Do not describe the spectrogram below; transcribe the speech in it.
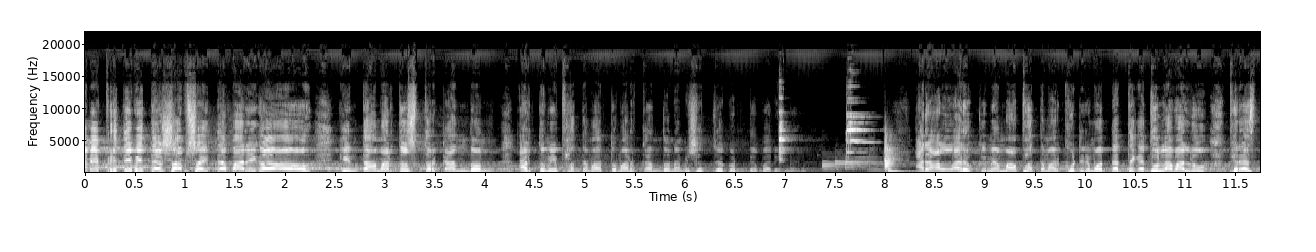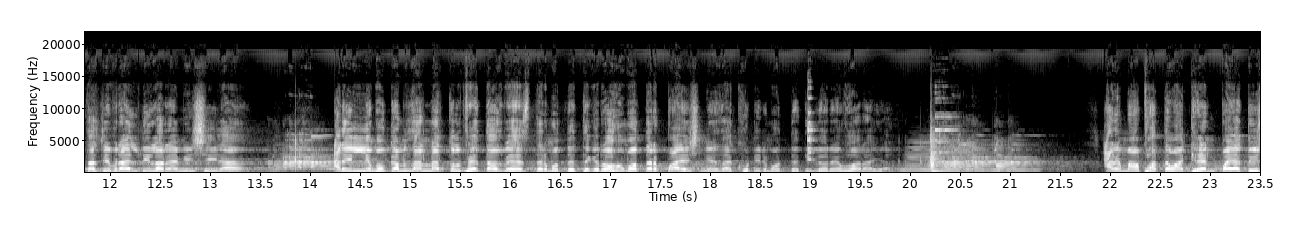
আমি পৃথিবীতে সব সইতে পারি গো, কিন্তু আমার দোস্তর কান্দন, আর তুমি ফাতেমা, তোমার কান্দন আমি সহ্য করতে পারি না। আরে আল্লাহর হুকুমে মা ফাতেমার খুঁটির মধ্যে থেকে ধুলাবালু ফেরেস্তা জিব্রাইল দিল রে মিশিরা আর ইল্লি মুকাম জান্নাতুল ফেরদাউস বেহেশতের মধ্যে থেকে রহমতের পায়েস নিয়ে যা খুঁটির মধ্যে দিল রে, ভরাইয়া। আরে মা ফাতেমা ঘ্রেন পায়ে দুই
